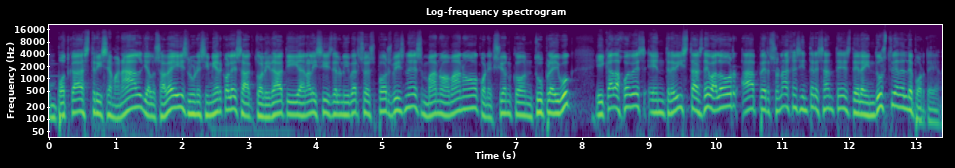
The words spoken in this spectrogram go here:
Un podcast trisemanal, ya lo sabéis, lunes y miércoles, actualidad y análisis del universo Sports Business, mano a mano, conexión con tu playbook y cada jueves entrevistas de valor a personajes interesantes de la industria del deporte.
